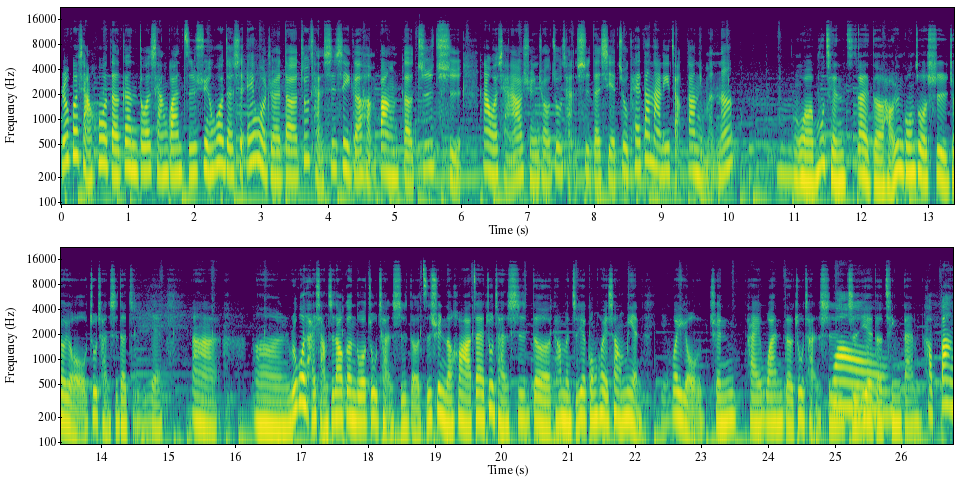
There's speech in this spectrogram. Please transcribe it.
如果想获得更多相关资讯，或者是诶，我觉得助产士是一个很棒的支持，那我想要寻求助产士的协助，可以到哪里找到你们呢？我目前在的好运工作室就有助产师的职业。那嗯，如果还想知道更多助产师的资讯的话，在助产师的他们职业工会上面也会有全台湾的助产师职业的清单。好棒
